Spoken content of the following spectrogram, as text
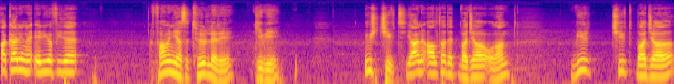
Acarina eriofide familyası türleri gibi 3 çift yani 6 adet bacağı olan bir çift bacağı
